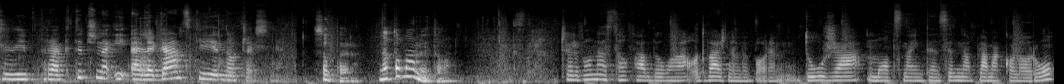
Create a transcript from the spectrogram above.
Czyli praktyczne i eleganckie jednocześnie. Super. No to mamy to. Czerwona sofa była odważnym wyborem. Duża, mocna, intensywna plama koloru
